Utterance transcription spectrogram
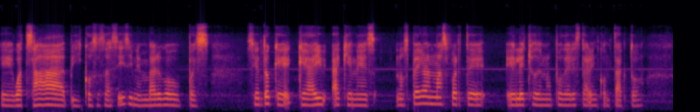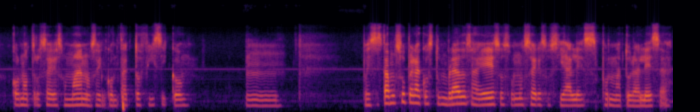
eh, WhatsApp y cosas así. Sin embargo, pues Siento que, que hay a quienes nos pegan más fuerte el hecho de no poder estar en contacto con otros seres humanos, en contacto físico. Mm, pues estamos súper acostumbrados a eso, somos seres sociales por naturaleza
